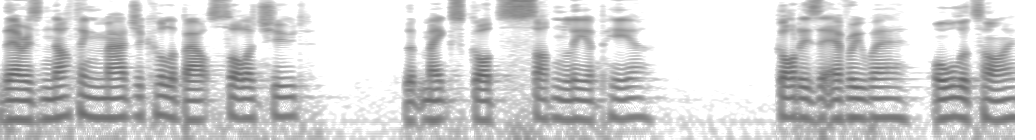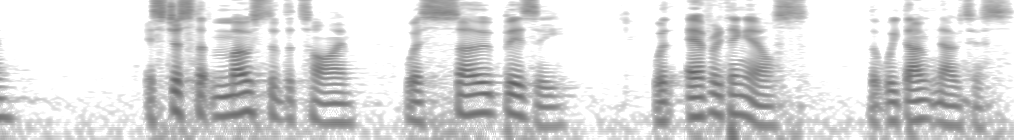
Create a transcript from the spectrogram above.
There is nothing magical about solitude that makes God suddenly appear. God is everywhere, all the time. It's just that most of the time we're so busy with everything else that we don't notice.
